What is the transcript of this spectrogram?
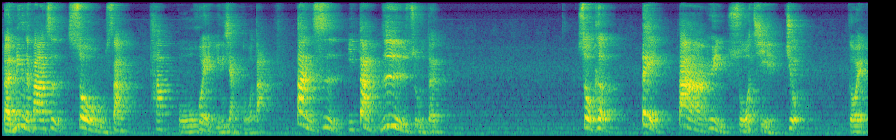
本命的八字受伤，它不会影响多大。但是，一旦日主的受克被大运所解救，各位，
